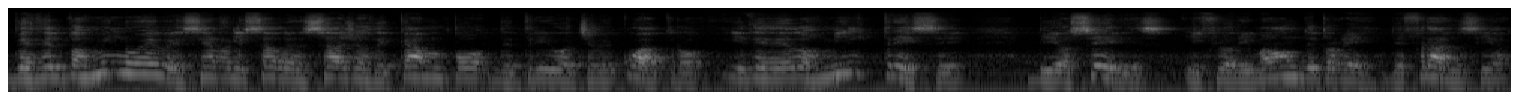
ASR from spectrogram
Desde el 2009 se han realizado ensayos de campo de trigo HB4 y desde 2013 Bioceres y Florimond de Pré de Francia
